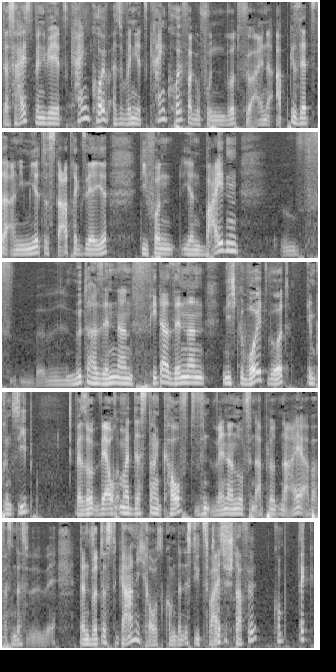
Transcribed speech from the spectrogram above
das heißt, wenn wir jetzt kein Käufer, also wenn jetzt kein Käufer gefunden wird für eine abgesetzte animierte Star Trek Serie, die von ihren beiden Müttersendern, Vätersendern nicht gewollt wird, im Prinzip, wer, so, wer auch immer das dann kauft, wenn er nur für ein Apfel und ein Ei, aber was denn das, dann wird das gar nicht rauskommen. Dann ist die zweite das, Staffel kommt weg.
